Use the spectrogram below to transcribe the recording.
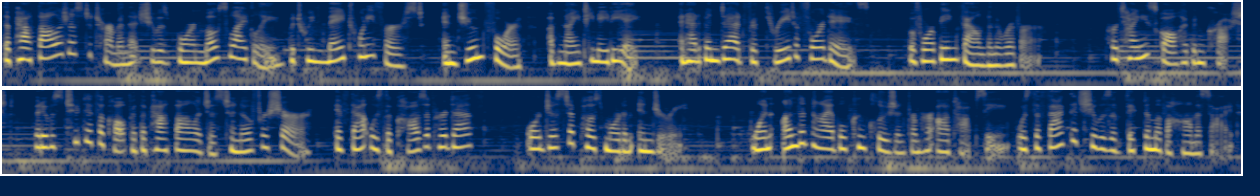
The pathologist determined that she was born most likely between May 21st and June 4th of 1988 and had been dead for three to four days before being found in the river. Her tiny skull had been crushed, but it was too difficult for the pathologist to know for sure if that was the cause of her death or just a postmortem injury. One undeniable conclusion from her autopsy was the fact that she was a victim of a homicide.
